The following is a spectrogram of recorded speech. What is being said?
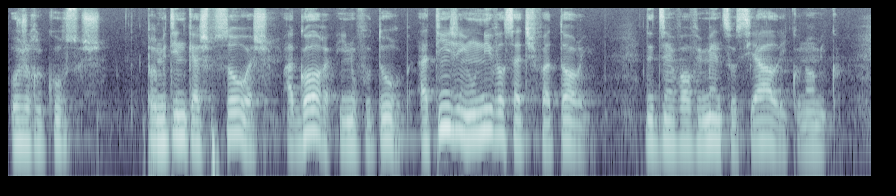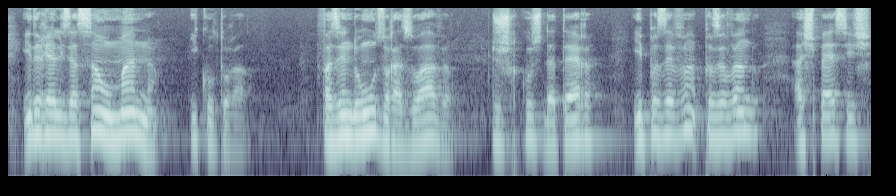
os recursos, permitindo que as pessoas, agora e no futuro, atinjam um nível satisfatório de desenvolvimento social e econômico e de realização humana e cultural, fazendo um uso razoável dos recursos da terra e preserva- preservando as espécies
